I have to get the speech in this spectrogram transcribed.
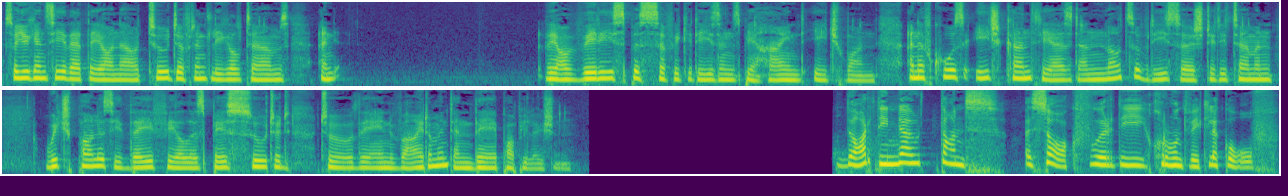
So you can see that there are now two different legal terms, and there are very specific reasons behind each one. And of course, each country has done lots of research to determine which policy they feel is best suited to their environment and their population. Daar dien nou tans 'n saak voor die grondwetlike hof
